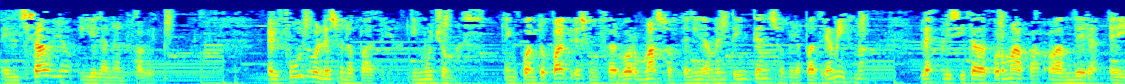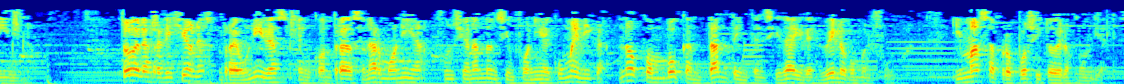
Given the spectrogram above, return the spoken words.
el sabio y el analfabeto. El fútbol es una patria, y mucho más. En cuanto patria es un fervor más sostenidamente intenso que la patria misma, la explicitada por mapa, bandera e himno. Todas las religiones, reunidas, encontradas en armonía, funcionando en sinfonía ecuménica, no convocan tanta intensidad y desvelo como el fútbol, y más a propósito de los mundiales.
